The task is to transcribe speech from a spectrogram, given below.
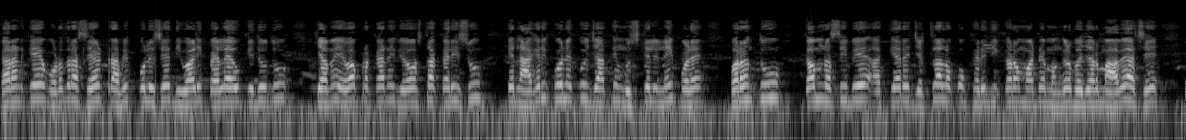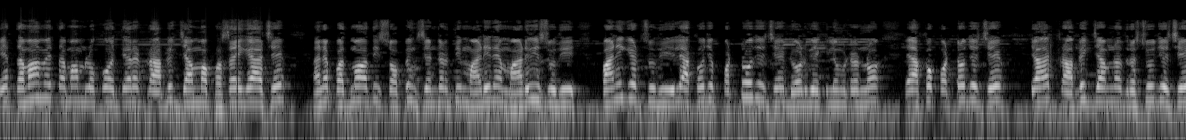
કારણ કે વડોદરા શહેર ટ્રાફિક પોલીસે દિવાળી પહેલાં એવું કીધું હતું કે અમે એવા પ્રકારની વ્યવસ્થા કરીશું કે નાગરિકોને કોઈ જાતની મુશ્કેલી નહીં પડે, પરંતુ કમનસીબે અત્યારે જેટલા લોકો ખરીદી કરવા માટે મંગળ બજારમાં આવ્યા છે, એ તમામે તમામ લોકો અત્યારે ટ્રાફિક જામમાં ફસાઈ ગયા છે. અને પદ્માવતી શોપિંગ સેન્ટરથી માંડીને માંડવી સુધી પાણીગેટ સુધી, એટલે આખો જે પટ્ટો જે છે, દોઢ બે કિલોમીટરનો, એ આખો પટ્ટો જે છે, ત્યાં ટ્રાફિક જામના દ્રશ્યો જે છે,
